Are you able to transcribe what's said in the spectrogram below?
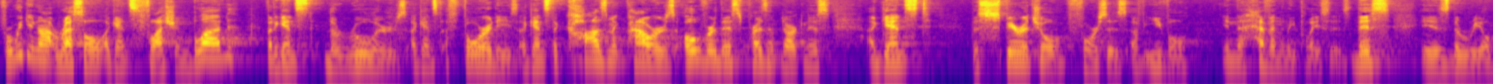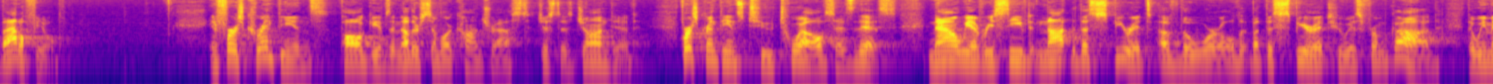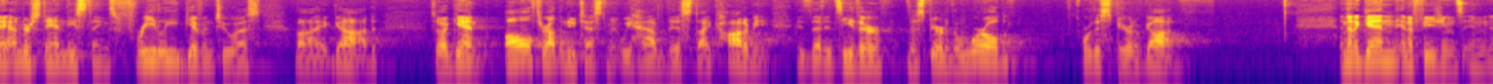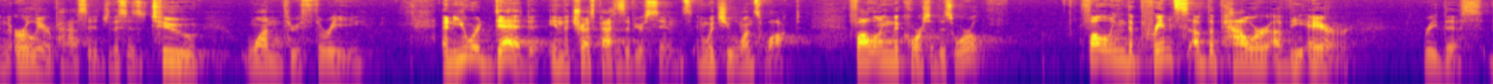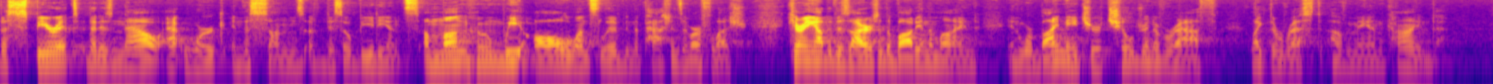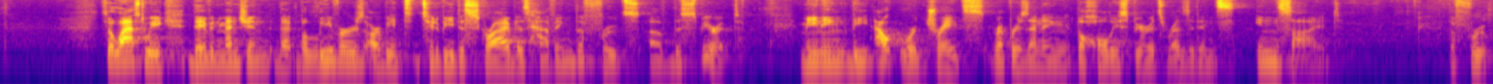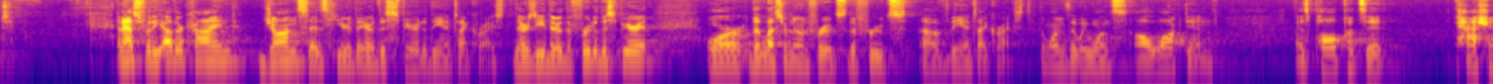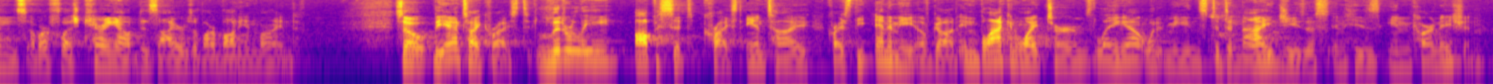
For we do not wrestle against flesh and blood but against the rulers, against authorities, against the cosmic powers over this present darkness, against the spiritual forces of evil in the heavenly places. This is the real battlefield. In 1 Corinthians, Paul gives another similar contrast, just as John did. 1 Corinthians 2:12 says this, "Now we have received not the spirit of the world, but the spirit who is from God, that we may understand these things freely given to us by God." So again, all throughout the New Testament we have this dichotomy is that it's either the spirit of the world or the spirit of God. And then again in Ephesians in an earlier passage, this is 2 1 through 3. And you were dead in the trespasses of your sins, in which you once walked, following the course of this world, following the prince of the power of the air. Read this the spirit that is now at work in the sons of disobedience, among whom we all once lived in the passions of our flesh, carrying out the desires of the body and the mind, and were by nature children of wrath like the rest of mankind. So last week, David mentioned that believers are be to be described as having the fruits of the Spirit, meaning the outward traits representing the Holy Spirit's residence inside, the fruit. And as for the other kind, John says here they are the spirit of the Antichrist. There's either the fruit of the Spirit or the lesser known fruits, the fruits of the Antichrist, the ones that we once all walked in. As Paul puts it, passions of our flesh, carrying out desires of our body and mind. So, the Antichrist, literally opposite Christ, Antichrist, the enemy of God, in black and white terms, laying out what it means to deny Jesus in his incarnation.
